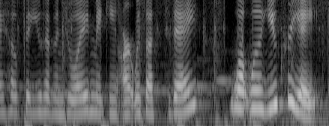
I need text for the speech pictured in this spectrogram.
I hope that you have enjoyed making art with us today. What will you create?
